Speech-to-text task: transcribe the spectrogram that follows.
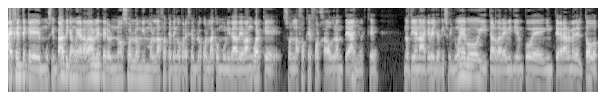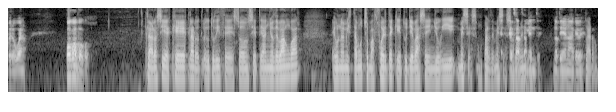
hay gente que es muy simpática, muy agradable, pero no son los mismos lazos que tengo, por ejemplo, con la comunidad de Vanguard, que son lazos que he forjado durante años. Es que no tiene nada que ver. Yo aquí soy nuevo y tardaré mi tiempo en integrarme del todo, pero bueno, poco a poco. Claro, sí, es que, claro, lo que tú dices, son siete años de Vanguard, es una amistad mucho más fuerte que tú llevas en Yugi meses, un par de meses. solamente. Exactamente. No tiene nada que ver. Claro.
